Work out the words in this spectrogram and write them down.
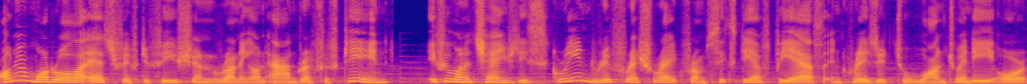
On your Motorola Edge 50 Fusion running on Android 15, if you want to change the screen refresh rate from 60 FPS, increase it to 120 or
